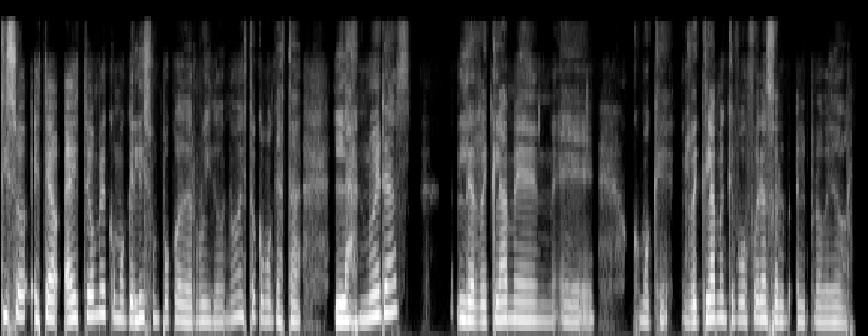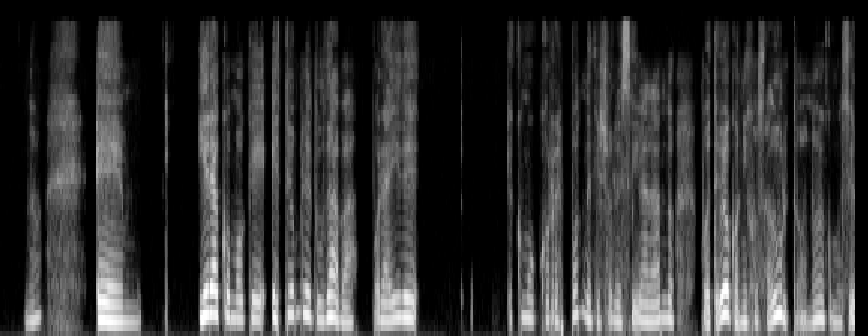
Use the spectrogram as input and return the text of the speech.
te hizo este, a este hombre como que le hizo un poco de ruido, ¿no? Esto como que hasta las nueras le reclamen, eh, como que reclamen que vos fueras el, el proveedor, ¿no? Em, y era como que este hombre dudaba por ahí de, es como corresponde que yo le siga dando, pues te veo con hijos adultos, ¿no? Como si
